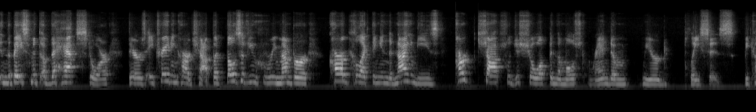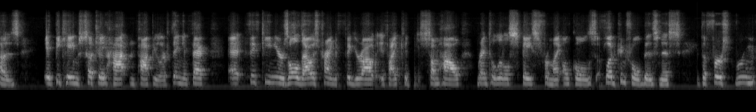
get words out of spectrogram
in the basement of the hat store, there's a trading card shop. But those of you who remember card collecting in the 90s card shops would just show up in the most random, weird places because it became such a hot and popular thing. In fact, at 15 years old, I was trying to figure out if I could somehow rent a little space from my uncle's flood control business. The first room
